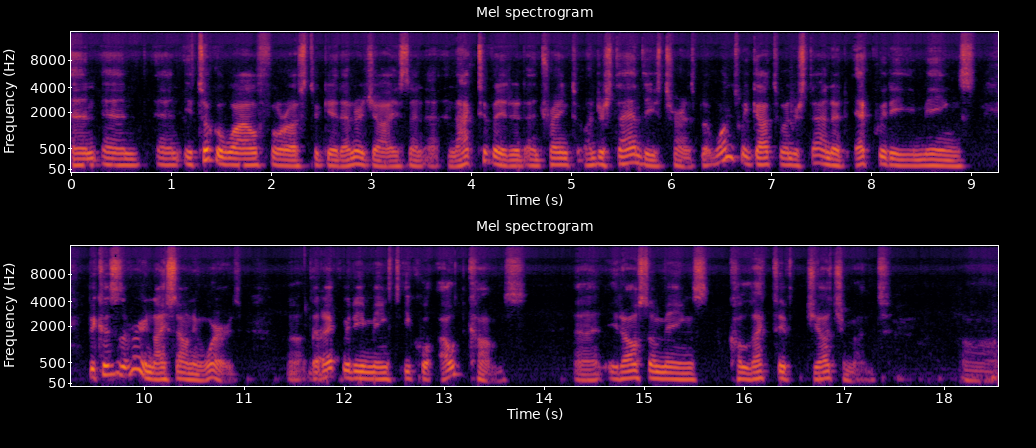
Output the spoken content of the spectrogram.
and and and it took a while for us to get energized and, and activated and trained to understand these terms but once we got to understand that equity means because it's a very nice sounding word uh, that right. equity means equal outcomes and it also means collective judgment uh,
